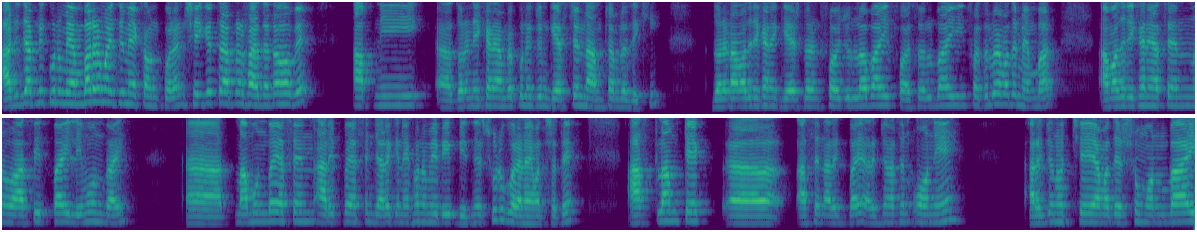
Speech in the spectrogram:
আর যদি আপনি কোনো মেম্বারের মাধ্যমে অ্যাকাউন্ট করেন, সেই ক্ষেত্রে আপনার ফায়দাটা হবে আপনি ধরেন এখানে আমরা কোনো একজন গেস্টের নামটা আমরা দেখি। ধরেন আমাদের এখানে গেস্ট ধরেন ফয়জুল্লাহ ভাই, ফয়সল ভাই ফয়সল ভাই আমাদের মেম্বার আমাদের এখানে আছেন ওয়াসিফ ভাই, লিমন ভাই মামুন ভাই আছেন, আরিফ ভাই আছেন, যারা কিনা এখনও মেবি বিজনেস শুরু করে নাই আমাদের সাথে। আসলাম টেক আছেন আরেক ভাই, আরেকজন আছেন অনে, আরেকজন হচ্ছে আমাদের সুমন ভাই,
